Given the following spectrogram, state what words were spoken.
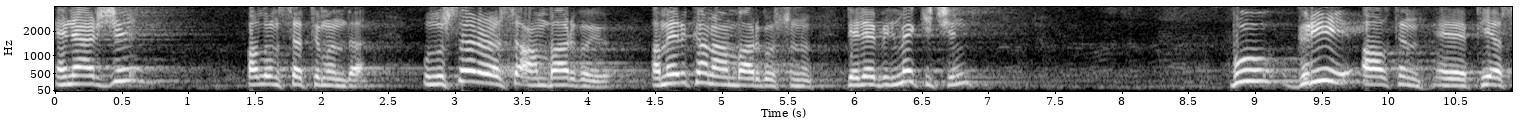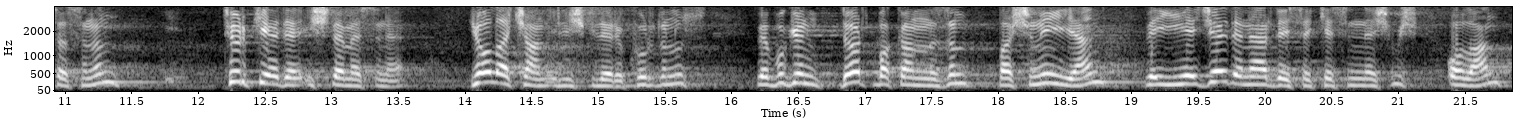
enerji alım satımında uluslararası ambargoyu, Amerikan ambargosunu delebilmek için bu gri altın e, piyasasının Türkiye'de işlemesine yol açan ilişkileri kurdunuz ve bugün dört bakanınızın başını yiyen ve yiyeceği de neredeyse kesinleşmiş olan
